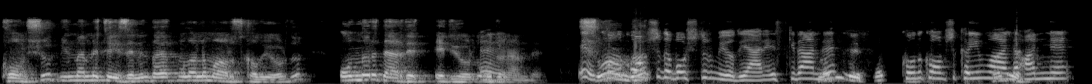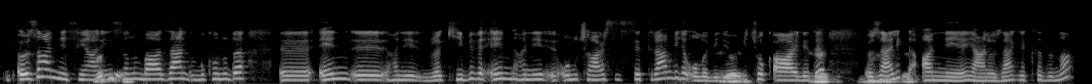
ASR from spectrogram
komşu bilmem ne teyzenin dayatmalarına maruz kalıyordu. Onları dert ediyordu o Evet. dönemde. Evet, Şu konu anda komşu da boş durmuyordu yani. Eskiden de tabii konu komşu, kayınvalide, tabii. anne, öz annesi yani. Tabii. İnsanın bazen bu konuda e, en e, hani rakibi ve en hani e, onu çaresiz hissettiren bile olabiliyor. evet. Birçok ailede evet özellikle maalesef. anneye yani özellikle kadına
